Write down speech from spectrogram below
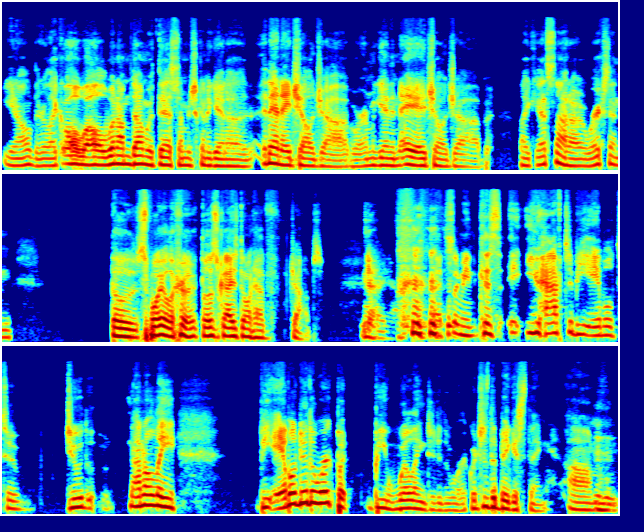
you know they're like oh well when i'm done with this i'm just going to get a, an nhl job or i'm going to get an ahl job like that's not how it works and those spoiler those guys don't have jobs Yeah. that's i mean because you have to be able to do the, not only be able to do the work but be willing to do the work which is the biggest thing um Mhm.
